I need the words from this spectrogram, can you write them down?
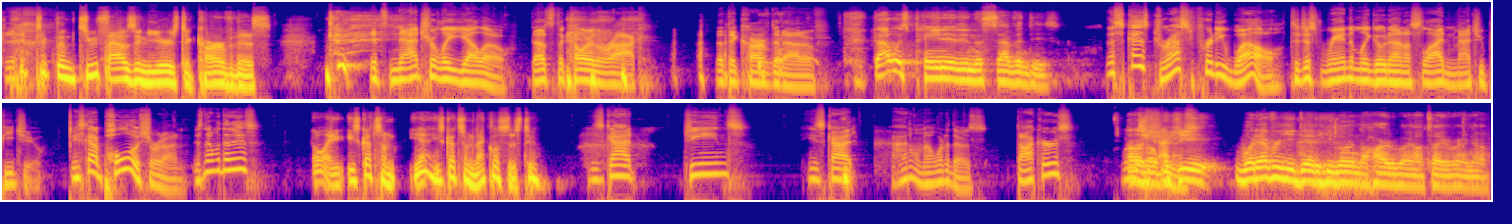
It took them 2,000 years to carve this. It's naturally yellow. That's the color of the rock that they carved it out of. That was painted in the 70s. This guy's dressed pretty well to just randomly go down a slide in Machu Picchu. He's got a polo shirt on. Isn't that what that is? Oh, and he's got some, yeah, he's got some necklaces too. He's got jeans. He's got I don't know what are those Dockers. What I are don't those know, but he whatever he did, he learned the hard way. I'll tell you right now.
